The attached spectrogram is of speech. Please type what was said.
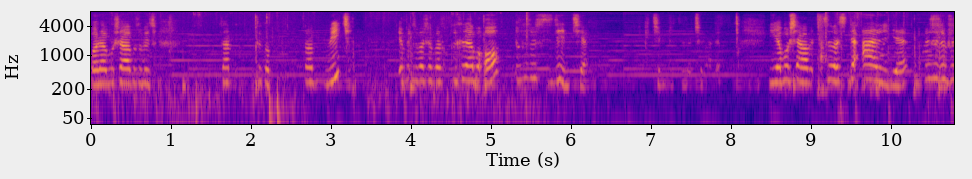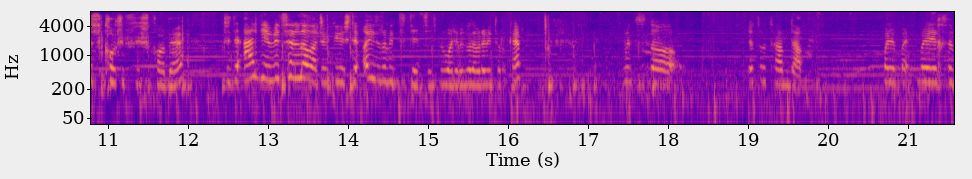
bo ja musiałam zrobić tego robić. Ja więc zobaczę, kliknęłam o i zrobić zdjęcie. Mnie to zatrzymane? I ja musiałam zrobić idealnie, żeby przeskoczyć przeszkodę, czy idealnie wycelować jakiegoś te o i zrobić zdjęcie, żeby ładnie wyglądał na miniaturkę. Więc to... Ja to tam dam. Bo ja, bo ja nie chcę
